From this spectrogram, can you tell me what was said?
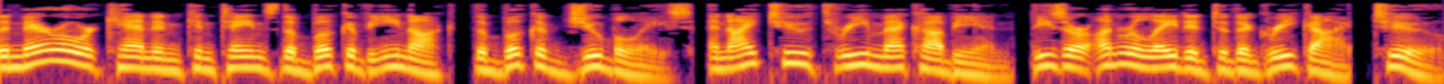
The narrower canon contains the Book of Enoch, the Book of Jubilees, and I-2-3 Meqabyan, these are unrelated to the Greek I, 2,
